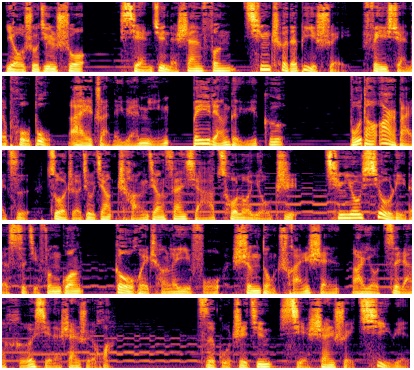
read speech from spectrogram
有书君说：“险峻的山峰，清澈的碧水，飞旋的瀑布，哀转的猿鸣，悲凉的渔歌。”不到二百字，作者就将长江三峡错落有致。清幽秀丽的四季风光，构绘成了一幅生动传神而又自然和谐的山水画。自古至今，写山水气韵，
